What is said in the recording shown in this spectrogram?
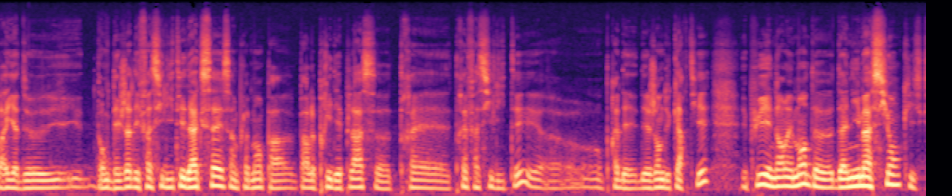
Bah, y a donc déjà des facilités d'accès simplement par, le prix des places euh, très, très facilité euh, auprès des, gens du quartier. Et puis énormément d'animations qui,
